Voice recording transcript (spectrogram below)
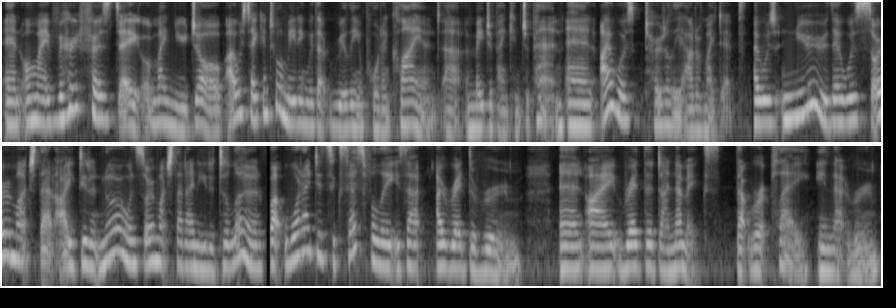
And on my very first day of my new job, I was taken to a meeting with a really important client, uh, a major bank in Japan, and I was totally out of my depth. I was new, there was so much that I didn't know and so much that I needed to learn. But what I did successfully is that I read the room and I read the dynamics that were at play in that room.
